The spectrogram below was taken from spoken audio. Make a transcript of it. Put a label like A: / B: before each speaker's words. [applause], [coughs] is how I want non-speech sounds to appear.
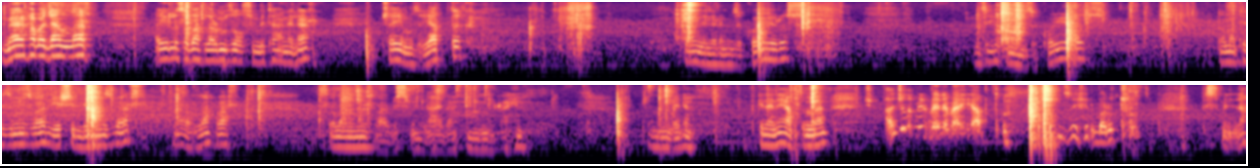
A: Merhaba canlar. Hayırlı sabahlarımız olsun bir taneler. Çayımızı yaptık. Kendilerimizi koyuyoruz. Zeytinimizi koyuyoruz. Domatesimiz var, yeşilliğimiz var. Var Allah var. Salamımız var. Bismillahirrahmanirrahim. Canım benim. Yine ne yaptım ben? Şu acılı bir menemen yaptım. Zehir barut. Bismillah.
